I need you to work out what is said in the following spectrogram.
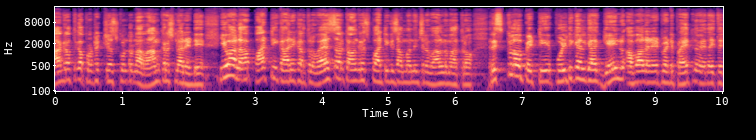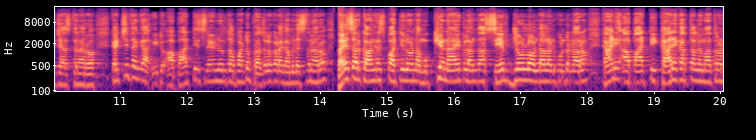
జాగ్రత్తగా ప్రొటెక్ట్ చేసుకుంటున్న రామకృష్ణారెడ్డి ఇవాళ పార్టీ కార్యకర్తలు వైఎస్ఆర్ కాంగ్రెస్ పార్టీకి సంబంధించిన వాళ్ళని మాత్రం రిస్క్లో పెట్టి పొలిటికల్గా గెయిన్ అవ్వాలనేటువంటి ప్రయత్నం ఏదైతే చేస్తున్నారో ఖచ్చితంగా ఇటు ఆ పార్టీ శ్రేణులతో పాటు ప్రజలు కూడా గమనిస్తున్నారు. వైఎస్ఆర్ కాంగ్రెస్ పార్టీలో ఉన్న ముఖ్య నాయకులంతా సేఫ్ జోన్లో ఉండాలనుకుంటున్నారు. కానీ ఆ పార్టీ కార్యకర్తలను మాత్రం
